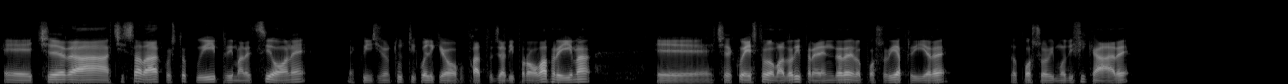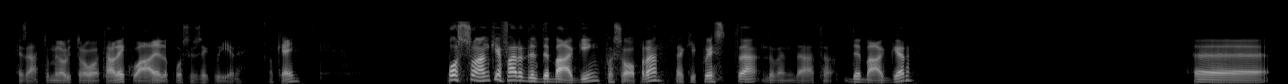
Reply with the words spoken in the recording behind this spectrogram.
eh, ci sarà questo qui, prima lezione, e quindi ci sono tutti quelli che ho fatto già di prova prima, c'è questo, lo vado a riprendere, lo posso riaprire, lo posso rimodificare, esatto, me lo ritrovo tale e quale, lo posso eseguire. Okay? Posso anche fare del debugging qua sopra, perché questa, dove è andata? Debugger, eh,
